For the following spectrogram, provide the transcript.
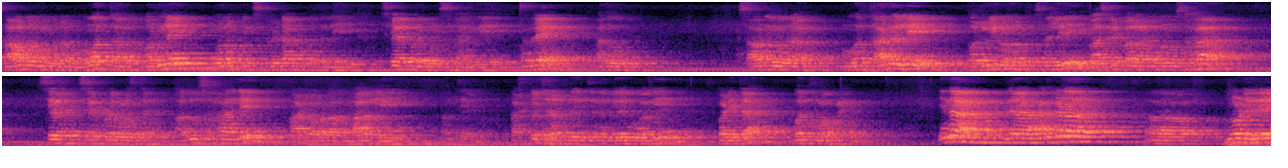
ಸಾವಿರದ ಒಂಬೈನೂರ ಮೂವತ್ತಾರು ಬರ್ಲಿನ್ ಒಲಿಂಪಿಕ್ಸ್ ಕ್ರೀಡಾಕೂಟದಲ್ಲಿ ಸೇರ್ಪಡೆಗೊಳಿಸಲಾಗಿದೆ ಅಂದರೆ ಅದು ಸಾವಿರದ ಮೂವತ್ತಾರರಲ್ಲಿ ಬರ್ಲಿನ್ ಒಲಿಂಪಿಕ್ಸ್ನಲ್ಲಿ ಬಾಸ್ಕೆಟ್ಬಾಲ್ ಆಟವನ್ನು ಸಹ ಸೇರ್, ಸೇರ್ಪಡೆಗೊಳಿಸ್ತಾರೆ. ಅದು ಸಹ ಅಲ್ಲಿ ಆಟವಾಡಲಾಗಲಿ ಅಂತೇಳಿ. ಅಷ್ಟು ಜನಪ್ರಿಯತೆಯನ್ನು ವೇಗವಾಗಿ ಪಡಿತಾ ಬಂತು ಮಕ್ಕಳೇ. ಇನ್ನು ಇದರ ಅಂಕಣ ನೋಡಿದರೆ ನೋಡಿದ್ರೆ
